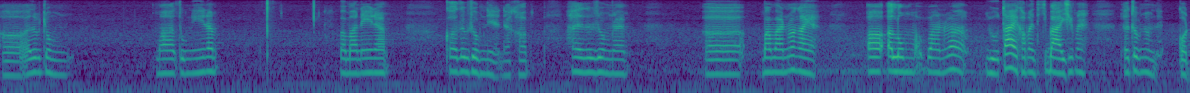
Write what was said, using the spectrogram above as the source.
เอ่อท่านผู้ชมมาตรงนี้นะ ประมาณนี้นะก็ท่านผู้ชมเนี่ยนะครับ ให้ท่านผู้ชมนะเอ่อประมาณว่าไงอะเอ่ออารมณ์ประมาณว่าอยู่ใต้คำอธิบายใช่ไหมแล้วท่านผู้ชมเนี่ยกด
